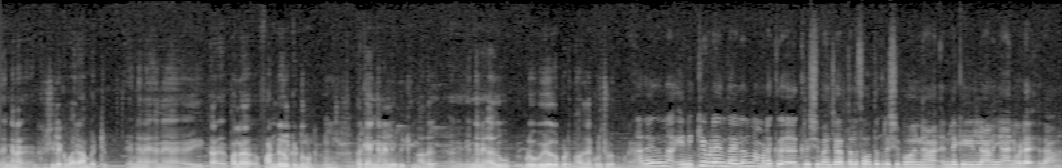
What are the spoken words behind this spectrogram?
എങ്ങനെ കൃഷിയിലേക്ക് വരാൻ പറ്റും? എങ്ങനെ ഈ പല ഫണ്ടുകൾ കിട്ടുന്നുണ്ട് അതൊക്കെ എങ്ങനെ ലഭിക്കുന്നു? അത് എങ്ങനെ അത് ഇവിടെ ഉപയോഗപ്പെടുന്നു? അതിനെക്കുറിച്ചുകൂടെ പറയാം ന- എനിക്കിവിടെ എന്തായാലും നമ്മുടെ കൃഷി കൃഷിഭവൻ ചേർത്തല സൗത്ത് കൃഷിഭവൻ എന്റെ കീഴിലാണ് ഞാനിവിടെ ഇതാണ്.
